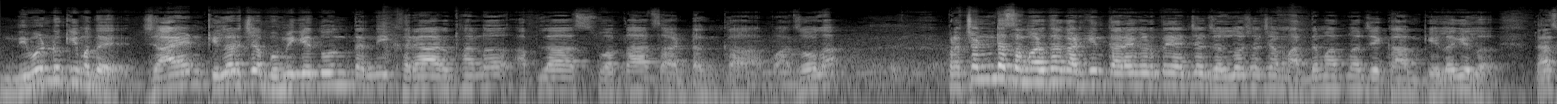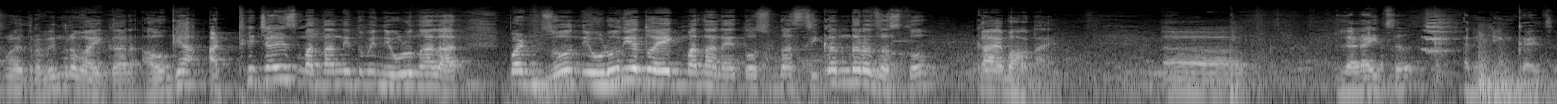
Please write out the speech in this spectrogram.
निवडणुकीमध्ये जायंट किलरच्या भूमिकेतून त्यांनी खऱ्या अर्थानं आपला स्वतःचा डंका वाजवला. प्रचंड समर्थक आणखीन कार्यकर्ते यांच्या जल्लोषाच्या माध्यमातून जे काम केलं गेलं त्याचमुळे रवींद्र वायकर अवघ्या अठ्ठेचाळीस मतांनी तुम्ही निवडून आलात पण जो निवडून येतो एक मताने तो सुद्धा सिकंदरच असतो. काय भावना आहे? लढायचं आणि जिंकायचं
